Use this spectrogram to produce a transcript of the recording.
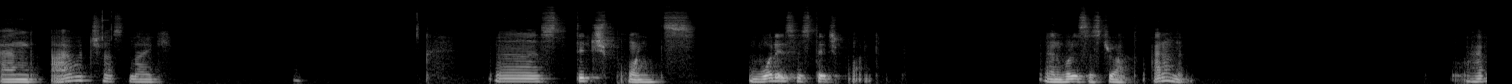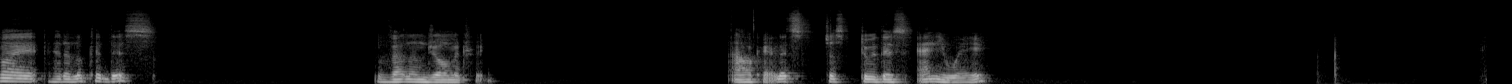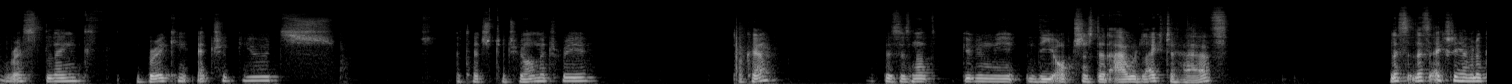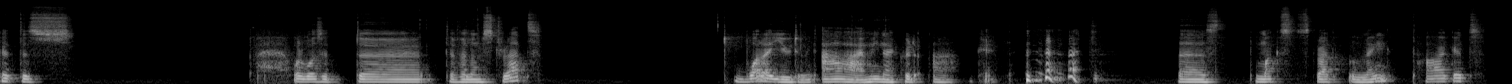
And I would just like uh, stitch points what is a stitch point? And what is a strut? I don't know. Have I had a look at this? vellum geometry. Ah, okay, let's just do this anyway. Rest length, breaking attributes, attached to geometry. Okay. This is not giving me the options that I would like to have. Let's let's actually have a look at this. What was it? The the Vellum Strut. What are you doing? Ah, I mean I could. Ah, okay. uh, max strut length target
